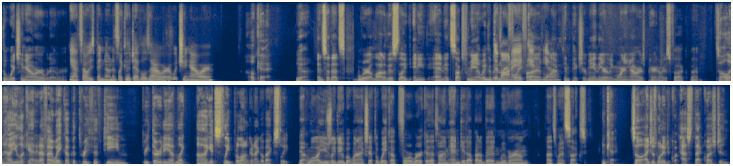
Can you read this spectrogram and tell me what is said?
the witching hour or whatever. Yeah, it's always been known as like a devil's hour, a witching hour. Okay. Yeah, and so that's where a lot of this like any and it sucks for me. I wake up at three Demonic forty five. and- yeah. Like can picture me in the early morning hours, paranoid as fuck. But It's all in how you look at it. If I wake up at 3.15, 3.30, I'm like, oh, I get to sleep for longer and I go back to sleep. yeah, well, I usually do, but when I actually have to wake up for work at that time and get up out of bed and move around, that's when it sucks. Okay. So I just wanted to qu- ask that question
